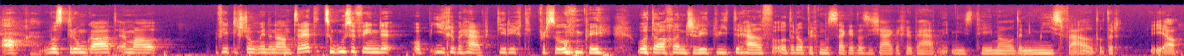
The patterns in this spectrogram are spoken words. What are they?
Okay. Wo es darum geht, einmal eine Viertelstunde miteinander zu reden, um herauszufinden, ob ich überhaupt die richtige Person bin, die da einen Schritt weiterhelfen kann, oder ob ich muss sagen, das ist eigentlich überhaupt nicht mein Thema oder nicht mein Feld. Oder, ja,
